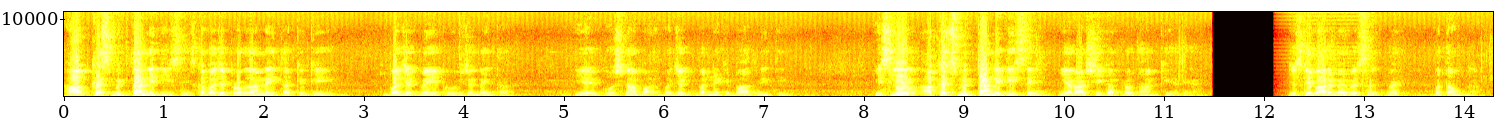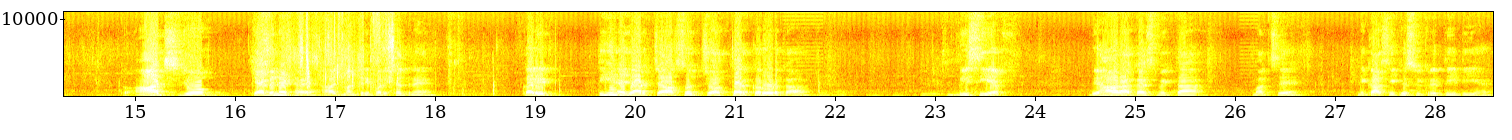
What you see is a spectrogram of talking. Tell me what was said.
आकस्मिकता निधि से, इसका बजट प्रावधान नहीं था क्योंकि बजट में ये प्रोविज़न नहीं था। ये घोषणा बजट बनने के बाद हुई थी। इसलिए आकस्मिकता निधि से यह राशि का प्रावधान किया गया है। जिसके बारे में विस्तृत में बताऊँगा। तो आज जो कैबिनेट है, आज मंत्रिपरिषद ने करीब तीन हज़ार चार सौ चौहत्तर करोड़ का बीसीएफ बिहार आकस्मिकता मत से निकासी की स्वीकृति दी है,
